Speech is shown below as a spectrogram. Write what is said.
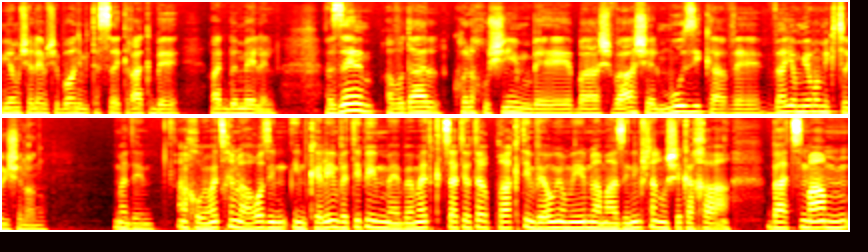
מיום שלם שבו אני מתעסק רק, ב, רק במלל. אז זה עבודה על כל החושים בהשוואה של מוזיקה והיומיום המקצועי שלנו. מדהים. אנחנו באמת צריכים לארוז עם, עם כלים וטיפים אה, באמת קצת יותר פרקטיים ויומיומיים למאזינים שלנו, שככה בעצמם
